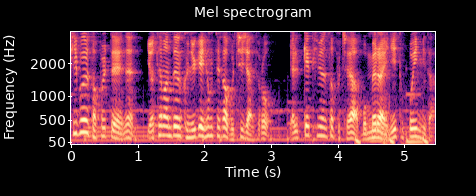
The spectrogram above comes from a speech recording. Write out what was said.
피부를 덮을 때에는 여태 만든 근육의 형태가 묻히지 않도록 얇게 피면서 붙여야 몸매 라인이 돋보입니다.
